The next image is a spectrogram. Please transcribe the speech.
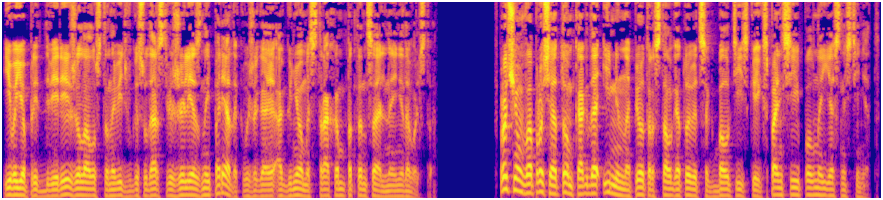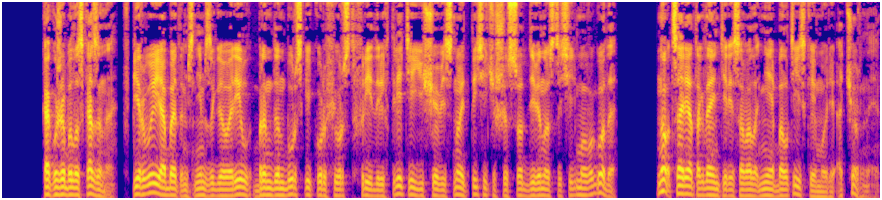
и в ее преддверии желал установить в государстве железный порядок, выжигая огнем и страхом потенциальное недовольство. Впрочем, в вопросе о том, когда именно Петр стал готовиться к балтийской экспансии, полной ясности нет. Как уже было сказано, впервые об этом с ним заговорил бранденбургский курфюрст Фридрих III еще весной 1697 года, но царя тогда интересовало не Балтийское море, а Черное.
